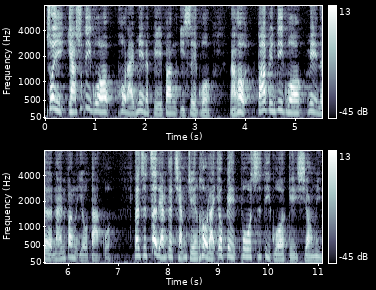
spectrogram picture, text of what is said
所以亚述帝国后来灭了北方以色列国，然后巴比帝国灭了南方的犹大国。但是这两个强权后来又被波斯帝国给消灭。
